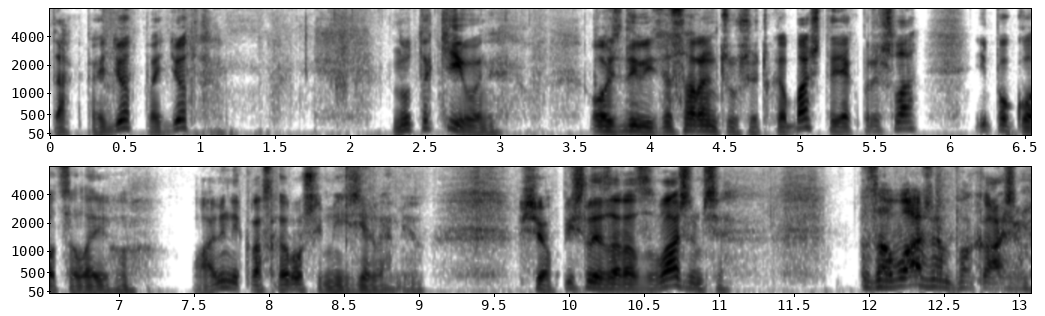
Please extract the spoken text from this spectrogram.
Так, пойдет, пойдет. Ну такі вони. Ось дивіться, саранчушечка, бачите, як прийшла і покоцала його. А він якраз хороший, ми зірвемо його. Все, пішли зараз зважимося. Заважимо, покажемо.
